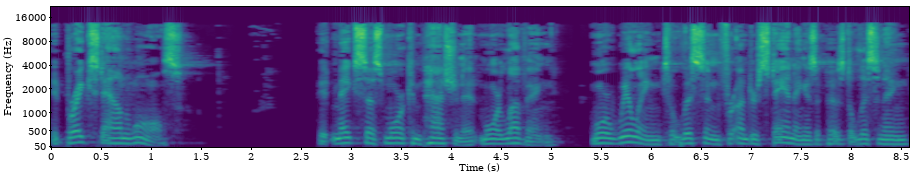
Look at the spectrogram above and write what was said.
It breaks down walls. It makes us more compassionate, more loving, more willing to listen for understanding as opposed to listening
